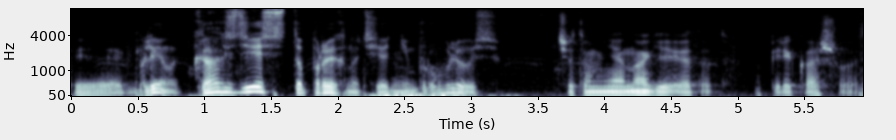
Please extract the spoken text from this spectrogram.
Так, Блин, как здесь-то прыгнуть? Я не врублюсь. что-то у меня ноги этот перекашивают.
